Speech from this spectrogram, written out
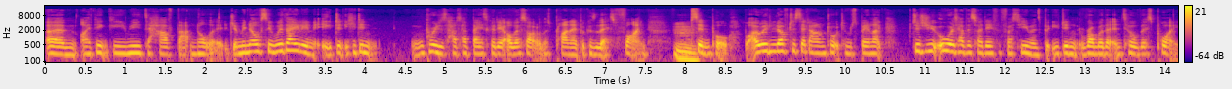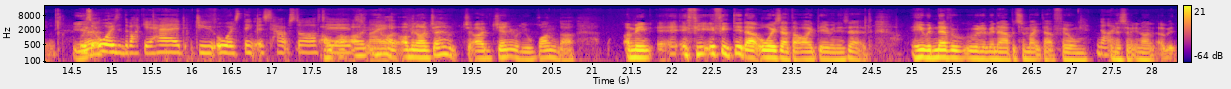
um, I think you need to have that knowledge. I mean, obviously with Alien, it did, he didn't. Probably just had to have basic idea. Oh, they started on this planet because of this. Fine, Mm. simple. But I would love to sit down and talk to him, just being like, did you always have this idea for first humans, but you didn't run with it until this point? yeah. Was it always in the back of your head? Do you always think this is how it started? I, I, I, like, yeah, I mean, I, gen- I genuinely wonder. I mean, if he if he did always have that idea in his head, he would never would have been able to make that film No. in the seventy nine. I mean,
